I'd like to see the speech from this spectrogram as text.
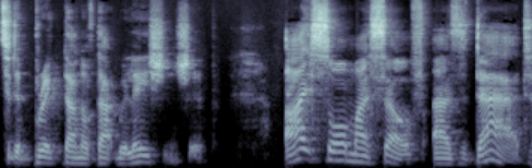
to the breakdown of that relationship. I saw myself as dad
